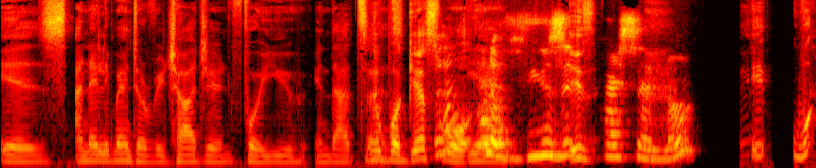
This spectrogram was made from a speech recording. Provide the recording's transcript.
is an element of recharging for you in that sense. No, but guess So that what? kind Yeah. of views it Is- person, no? It- wh-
